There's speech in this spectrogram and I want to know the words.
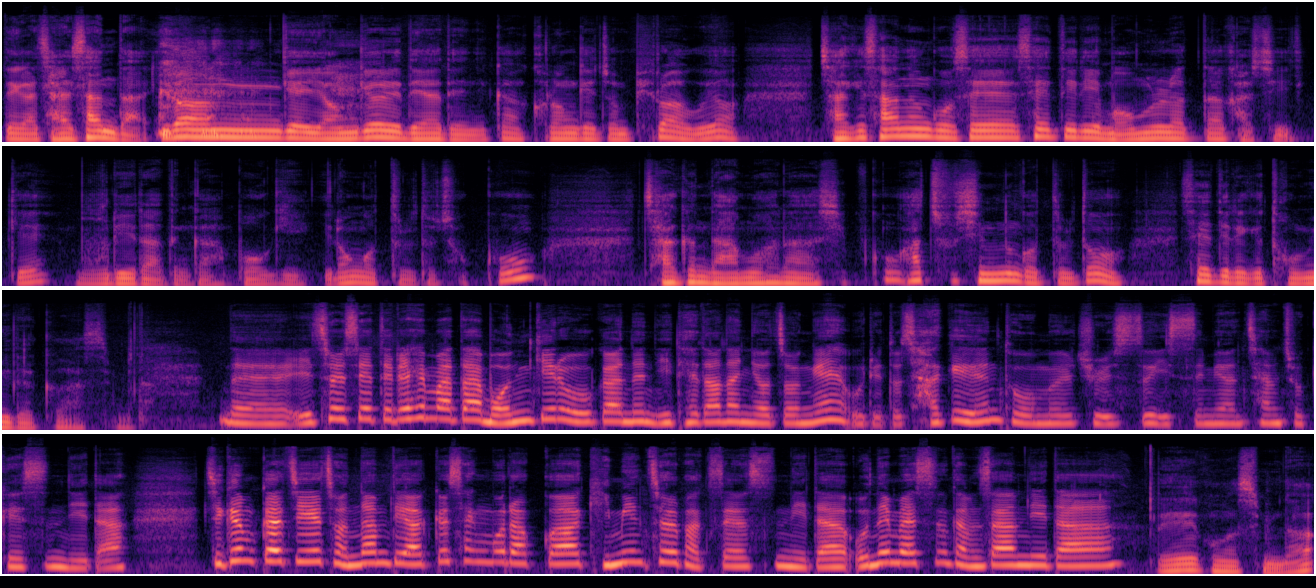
내가 잘 산다 이런 게 연결이 돼야 되니까 그런 게 좀 필요하고요. 자기 사는 곳에 새들이 머물렀다 갈 수 있게 물이라든가 먹이 이런 것들도 좋고 작은 나무 하나 심고 하초 심는 것들도 새들에게 도움이 될 것 같습니다. 네, 이 철새들을 해마다 먼 길을 오가는 이 대단한 여정에 우리도 작은 도움을 줄 수 있으면 참 좋겠습니다. 지금까지 전남대학교 생물학과 김인철 박사였습니다. 오늘 말씀 감사합니다. 네, 고맙습니다.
